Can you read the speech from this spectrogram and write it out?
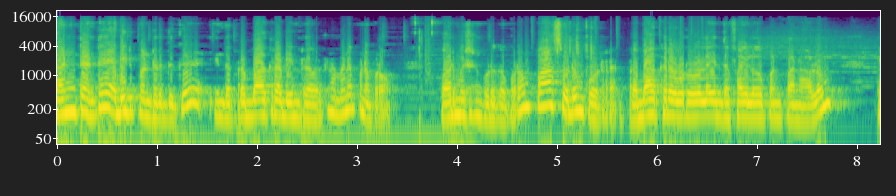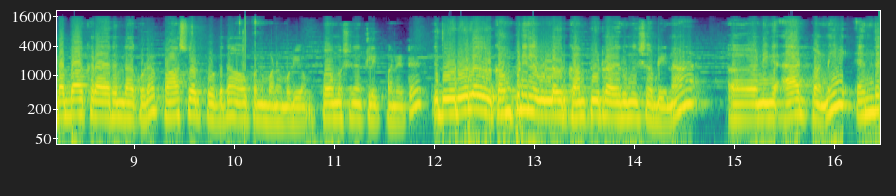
கண்டென்ட்டை எடிட் பண்ணுறதுக்கு இந்த பிரபாகர் அப்படின்றவருக்கு நம்ம என்ன பண்ண போறோம்? பெர்மிஷன் கொடுக்க போறோம். பாஸ்வேர்டும் போடுறேன். பிரபாகர் ஒருவேளை இந்த ஃபைல் ஓப்பன் பண்ணாலும் பிரபாகரா இருந்தா கூட பாஸ்வேர்ட் போட்டு தான் ஓபன் பண்ண முடியும். பெர்மிஷனை கிளிக் பண்ணிட்டு. இது ஒருவேளை ஒரு கம்பெனியில் உள்ள ஒரு கம்ப்யூட்டரா இருந்துச்சு அப்படின்னா Uh, நீங்கள் ஆட் பண்ணி எந்த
